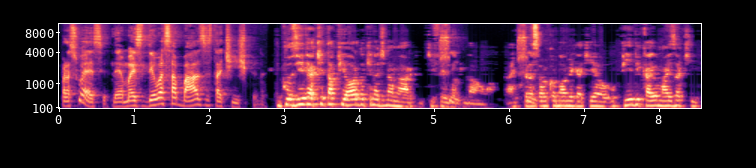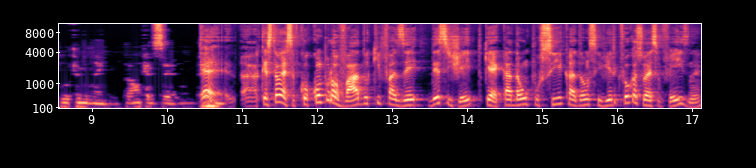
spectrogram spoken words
para a Suécia, né? Mas deu essa base estatística, né? Inclusive aqui tá pior do que na Dinamarca, que fez Sim. lockdown. A recuperação Sim. econômica aqui, o PIB caiu mais aqui, pelo que eu me lembro. Então, quer dizer. É, a questão é essa: ficou comprovado que fazer desse jeito, que é cada um por si, cada um se vira, que foi o que a Suécia fez, né?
